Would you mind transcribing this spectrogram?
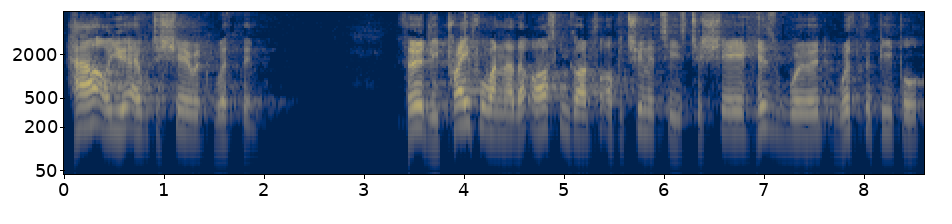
How are you able to share it with them? Thirdly, pray for one another, asking God for opportunities to share His word with the people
